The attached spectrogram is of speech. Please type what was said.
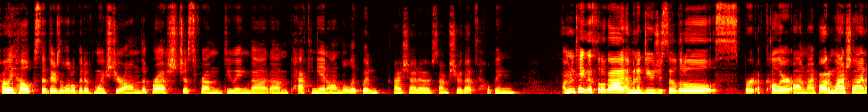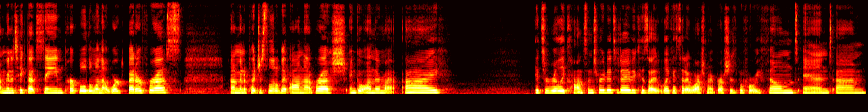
Probably helps that there's a little bit of moisture on the brush just from doing that um, packing in on the liquid eyeshadow. So I'm sure that's helping. I'm going to take this little guy. I'm going to do just a little spurt of color on my bottom lash line. I'm going to take that same purple, the one that worked better for us. I'm going to put just a little bit on that brush and go under my eye. It's really concentrated today because I, like I said, I washed my brushes before we filmed and um,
